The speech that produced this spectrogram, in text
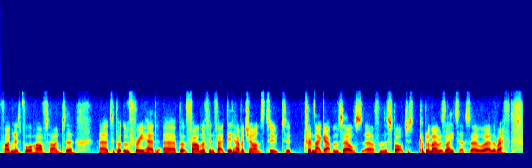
five minutes before half time to uh, to put them free head. Uh, but Falmouth, in fact, did have a chance to to trim that gap themselves uh, from the spot just a couple of moments later. So uh, the ref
